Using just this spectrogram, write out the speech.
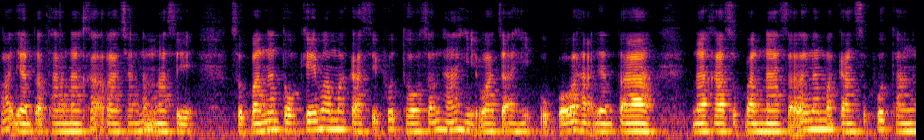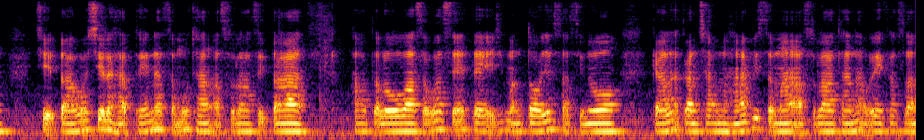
ภยันตทานาคะราชานามาสิสุปันนันโตเคมามกาสิพุทโธสันหาหิวาจาหิอุปวหายันตา นาคาสุปันนาสารนามกังสุพุทธังชิตาวชิรหัตเทนะสมุทังอสุราสิตา ภาตโลวาสวะเสเตอิทิมันโตยัสสสิโน กาลกัญชามหาพิสมาอสุราธานะเวคสา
